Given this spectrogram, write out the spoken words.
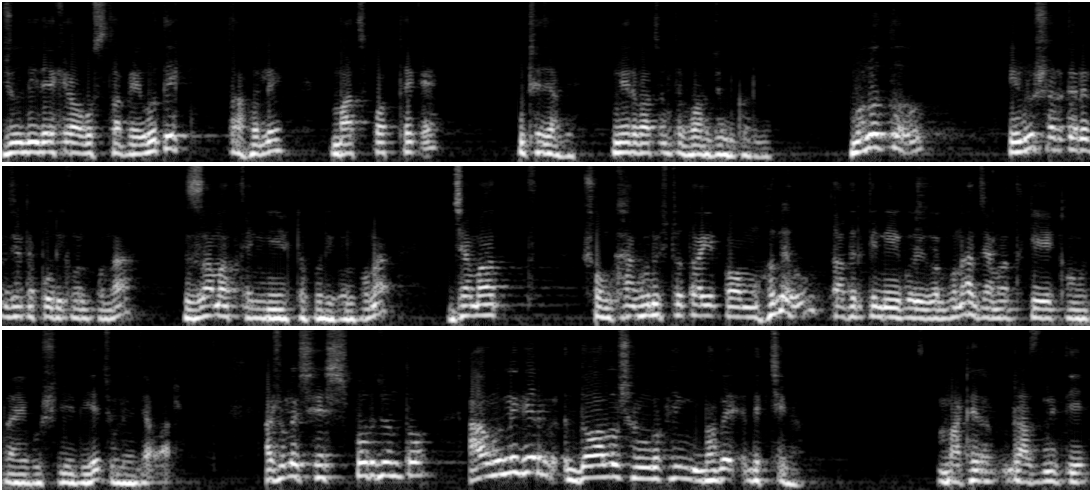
যদি দেখে অবস্থা বেগতিক, তাহলে মাঝপথ থেকে উঠে যাবে, নির্বাচনকে বর্জন করবে। মূলত ইউনূস সরকারের যেটা পরিকল্পনা, জামাতকে নিয়ে একটা পরিকল্পনা, জামাত সংখ্যাগরিষ্ঠতায় কম হলেও তাদেরকে নিয়ে পরিকল্পনা, জামাতকে ক্ষমতায় বসিয়ে দিয়ে চলে যাওয়ার। আসলে শেষ পর্যন্ত আওয়ামী লীগের দল সাংগঠনিকভাবে দেখছি না। মাঠের রাজনীতি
